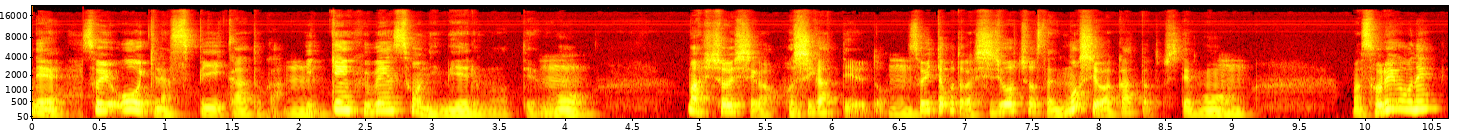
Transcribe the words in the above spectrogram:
でそういう大きなスピーカーとか、うん。一見不便そうに見えるものっていうのを、うん。まあ、消費者が欲しがっていると、うん。そういったことが市場調査でもし分かったとしても、うん。まあ、それをね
